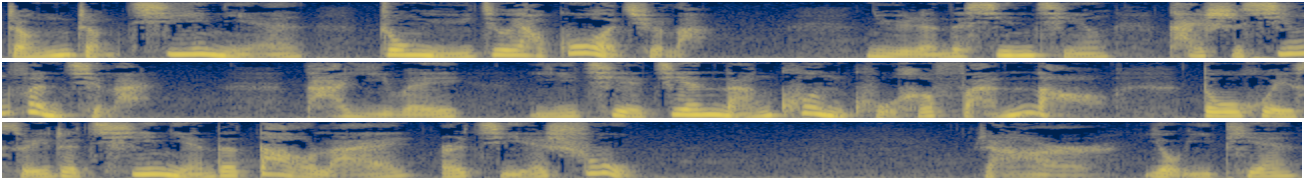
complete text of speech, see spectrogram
整整七年，终于就要过去了。女人的心情开始兴奋起来。她以为一切艰难困苦和烦恼都会随着七年的到来而结束。然而有一天，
